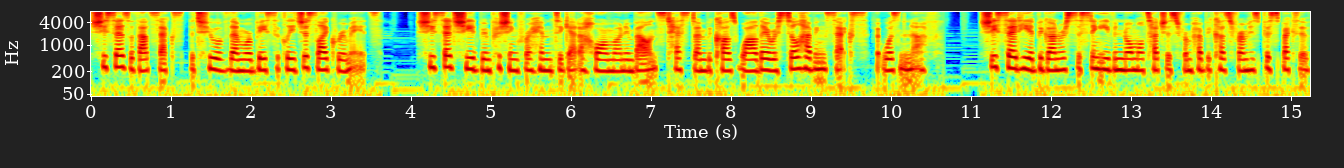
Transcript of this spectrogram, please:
She says without sex, the two of them were basically just like roommates. She said she had been pushing for him to get a hormone imbalance test done because while they were still having sex, it wasn't enough. She said he had begun resisting even normal touches from her because, from his perspective,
